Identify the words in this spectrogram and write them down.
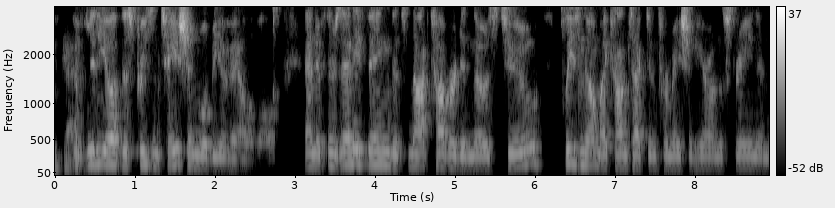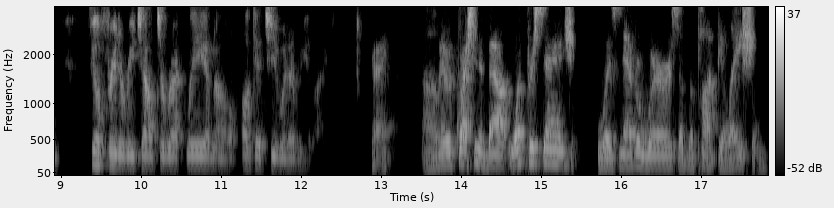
Okay. The video of this presentation will be available. And if there's anything that's not covered in those two, please note my contact information here on the screen and feel free to reach out directly and I'll, I'll get you whatever you like. Okay. Uh, we have a question about what percentage was never wearers of the population?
